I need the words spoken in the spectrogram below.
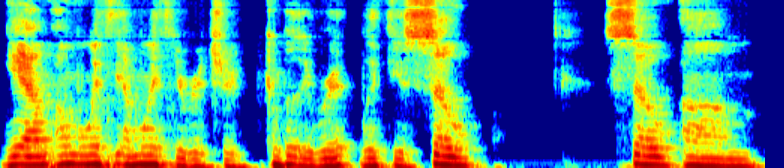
Yeah, I'm, I'm with you. I'm with you, Richard. Completely ri- with you. So, so um,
